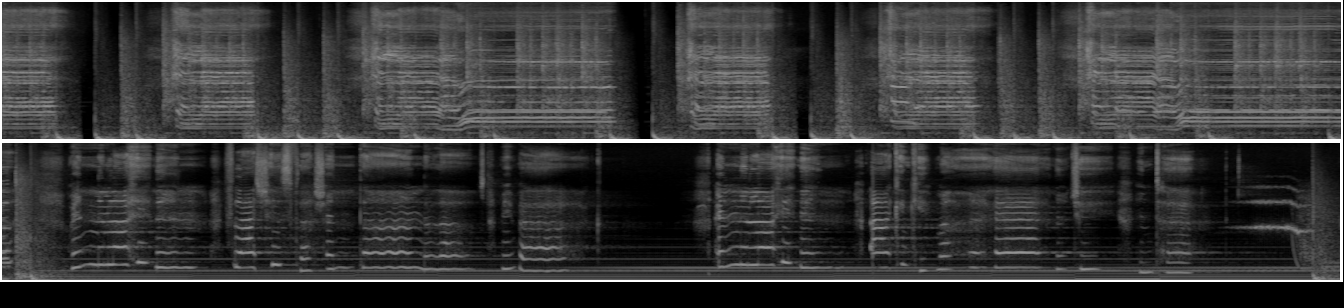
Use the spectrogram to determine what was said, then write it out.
flashes flashing thunder loves me back. And in lightning, I can keep my energy intact.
